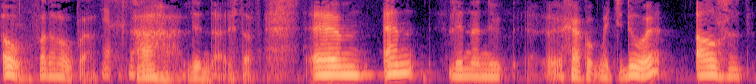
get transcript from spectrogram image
Oh, van Europa. Ja. Aha, Linda is dat. Ehm, en Linda, nu eh, ga ik ook met je door. Als het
